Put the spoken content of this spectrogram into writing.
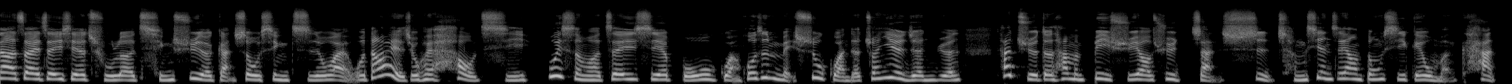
那在这一些除了情绪的感受性之外，我当然也就会好奇，为什么这一些博物馆或是美术馆的专业人员，他觉得他们必须要去展示、呈现这样东西给我们看。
